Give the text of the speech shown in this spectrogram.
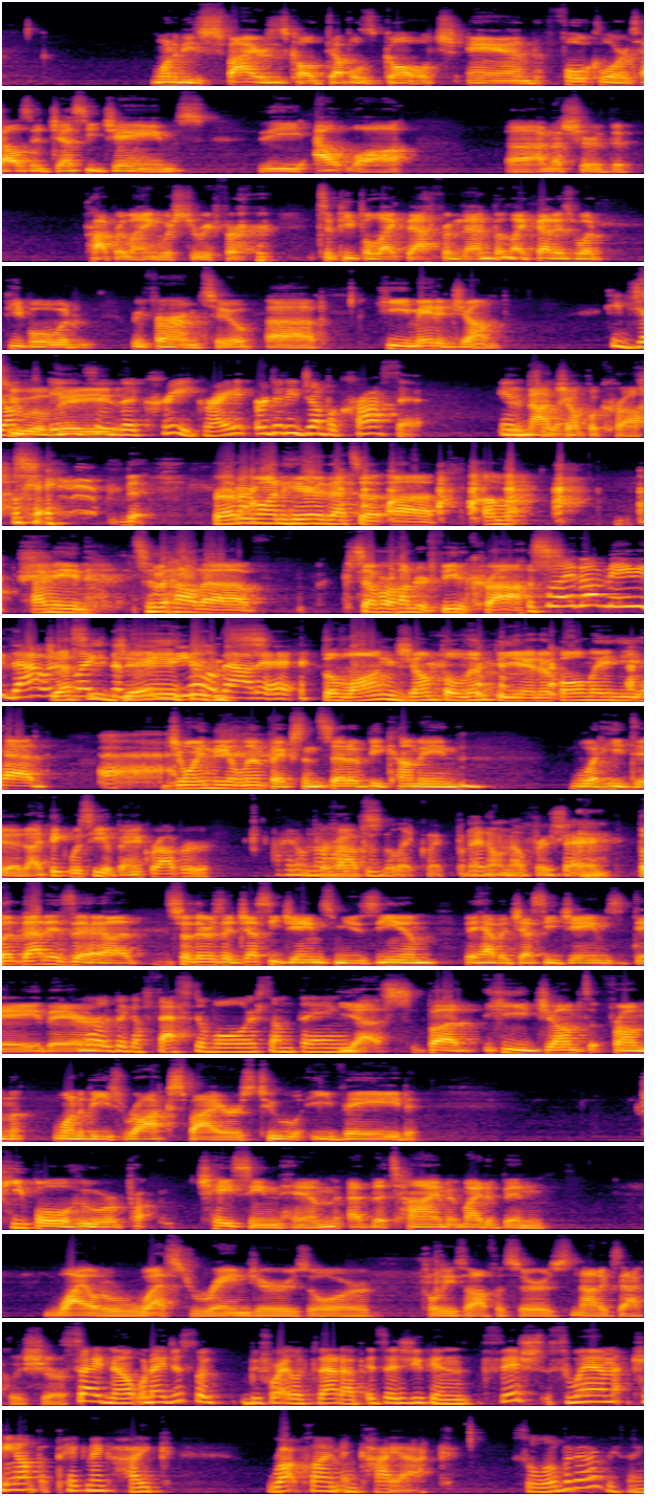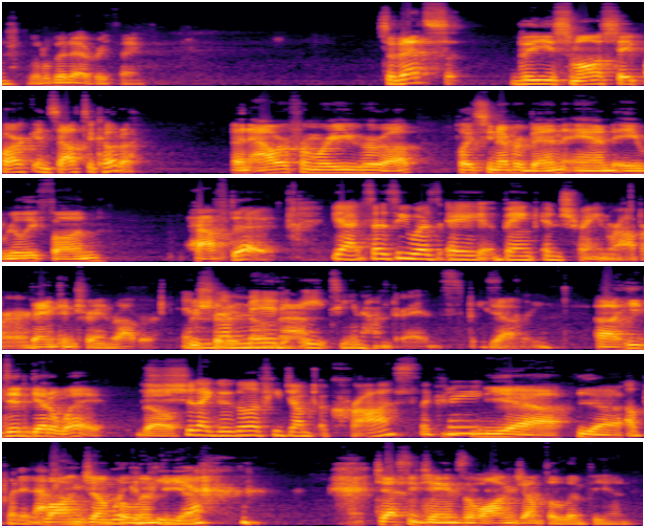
One of these spires is called Devil's Gulch, and folklore tells that Jesse James, the outlaw, uh, I'm not sure the proper language to refer to people like that from then, but like that is what people would refer him to. Uh, he made a jump. He jumped evade- into the creek, right? Or did he jump across it? Did not it? jump across. Okay. The- For everyone here, that's a. Uh, unle- I mean, it's about uh, several hundred feet across. Well, I thought maybe that was Jesse like the big deal about it. The long jump Olympian. if only he had joined the Olympics instead of becoming what he did. I think was he a bank robber? I don't know. Perhaps. I'll Google it quick, but I don't know for sure. But that is a so there's a Jesse James museum. They have a Jesse James Day there. That looked like a festival or something. Yes, but he jumped from one of these rock spires to evade people who were pro- chasing him. At the time, it might have been Wild West Rangers or police officers. Not exactly sure. Side note: When I just looked before I looked that up, it says you can fish, swim, camp, picnic, hike, rock climb, and kayak. So a little bit of everything. A little bit of everything. So that's the smallest state park in South Dakota. An hour from where you grew up, place you never been, and a really fun half day. Yeah, it says he was a bank and train robber bank and train robber. in we the mid 1800s, basically. Uh, he did get away though. Should I Google if he jumped across the creek? Yeah, yeah. I'll put it out. Long on jump Wikipedia. Olympian. Jesse James, the long jump Olympian.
